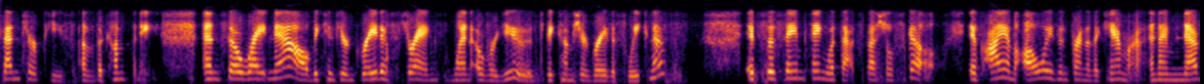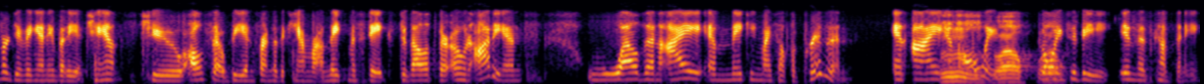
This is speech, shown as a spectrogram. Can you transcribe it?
centerpiece of the company. And so right now, because your greatest strength when overused becomes your greatest weakness, it's the same thing with that special skill. If I am always in front of the camera and I'm never giving anybody a chance to also be in front of the camera, make mistakes, develop their own audience, well then I am making myself a prison and I am mm, always wow, going wow. to be in this company.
